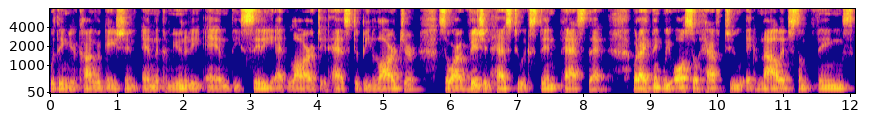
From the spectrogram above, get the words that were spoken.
within your congregation and the community and the city at large. It has to be larger. So our vision has to extend past that. But I think we also have to acknowledge some things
